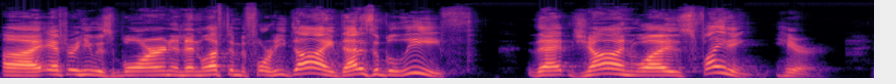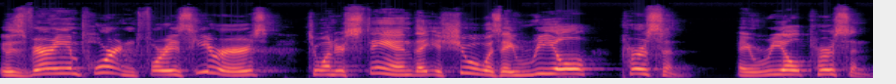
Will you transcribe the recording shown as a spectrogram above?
uh, after he was born and then left him before he died. That is a belief that John was fighting here. It was very important for his hearers to understand that Yeshua was a real person a real person.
